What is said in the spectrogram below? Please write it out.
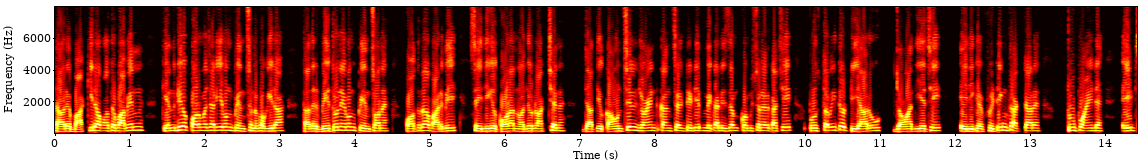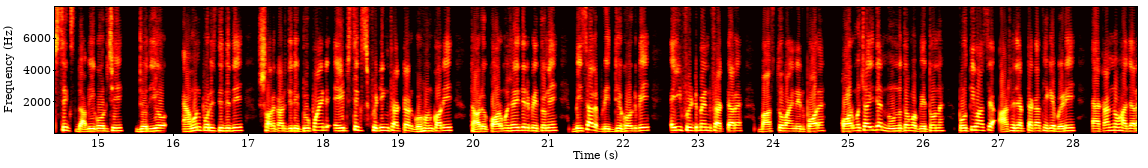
তাহলে বাকিরা কত পাবেন? কেন্দ্রীয় কর্মচারী এবং পেনশনভোগীরা তাদের বেতন এবং পেনশন কতটা বাড়বে? সেই দিকে কড়া নজর রাখছেন জাতীয় কাউন্সিল জয়েন্ট কনসালটেটিভ মেকানিজম কমিশনের কাছে প্রস্তাবিত টিআরও জমা দিয়েছে। এইদিকে fitting factor two point eight six দাবি করছে। যদিও এমন পরিস্থিতিতে সরকার যদি two point eight six fitting factor গ্রহণ করে, তাহলে কর্মচারীদের বেতনে বিশাল বৃদ্ধি ঘটবে। এই ফিটমেন্ট ফ্যাক্টর বাস্তবায়নের পর কর্মচারীদের ন্যূনতম বেতন প্রতি মাসে আট হাজার টাকা থেকে বেড়ে একান্ন হাজার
